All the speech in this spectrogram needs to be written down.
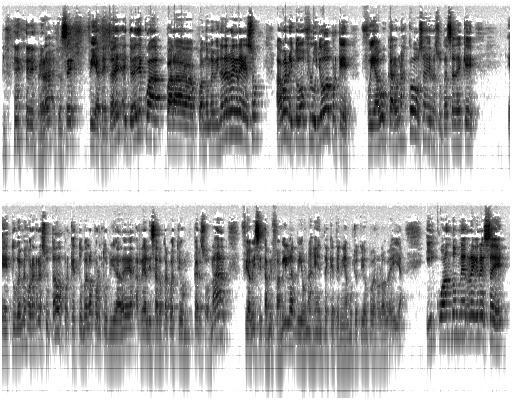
¿Verdad? Entonces, fíjate, entonces, entonces para cuando me vine de regreso, ah, bueno, y todo fluyó porque fui a buscar unas cosas y resulta ser de que eh, tuve mejores resultados porque tuve la oportunidad de realizar otra cuestión personal, fui a visitar a mi familia, vi a una gente que tenía mucho tiempo que no la veía, y cuando me regresé,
